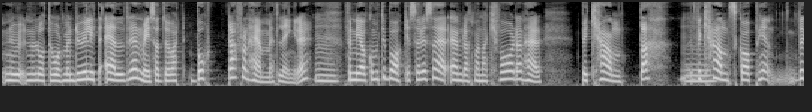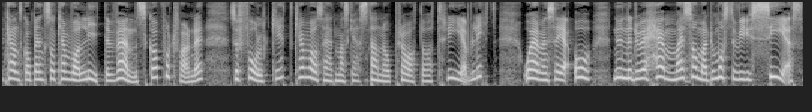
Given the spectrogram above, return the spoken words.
nu, nu låter det hårt, men du är lite äldre än mig så att du har varit borta borta från hemmet längre. Mm. För när jag kommer tillbaka så är det så här ändå att man har kvar den här bekanta Mm. bekantskapen, bekantskapen som kan vara lite vänskap fortfarande. Så folket kan vara så här att man ska stanna och prata och ha trevligt. Och även säga, åh, nu när du är hemma i sommar, då måste vi ju ses.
